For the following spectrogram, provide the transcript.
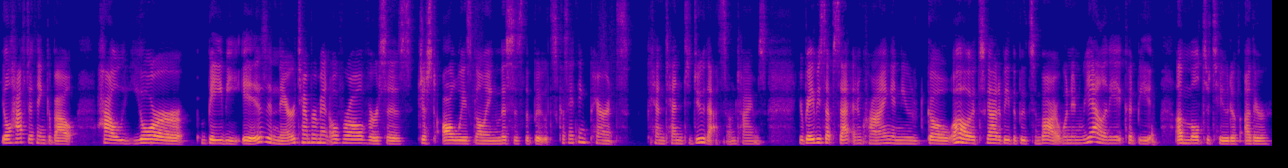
you'll have to think about how your baby is in their temperament overall versus just always going, This is the boots. Because I think parents can tend to do that sometimes. Your baby's upset and crying, and you go, Oh, it's got to be the boots and bar. When in reality, it could be a multitude of other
